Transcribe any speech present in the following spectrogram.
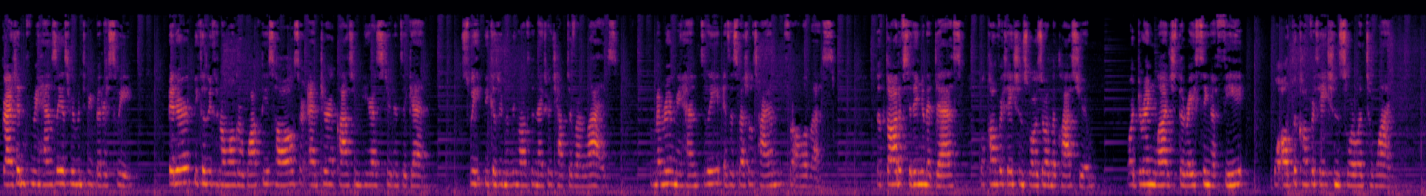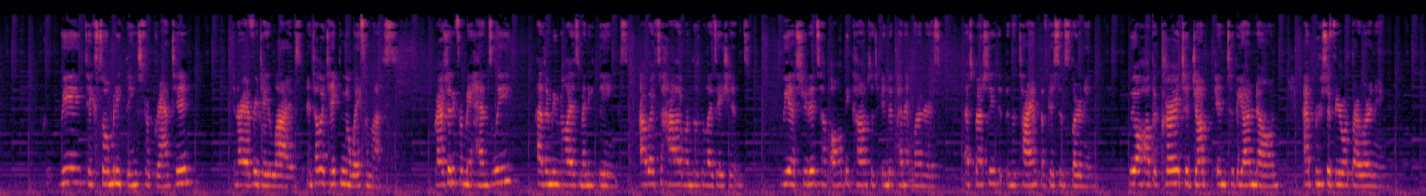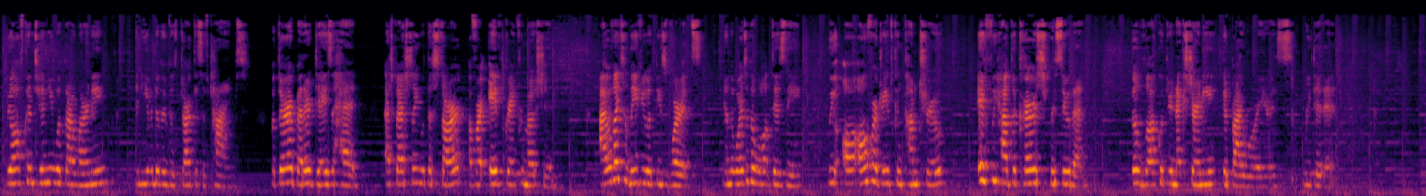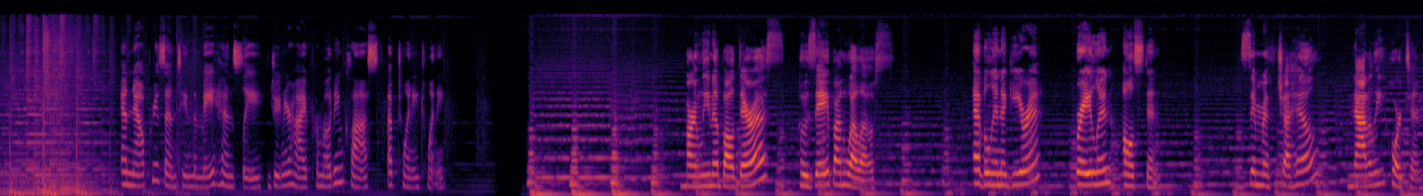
Graduating from Hensley has proven to be bittersweet. Bitter because we can no longer walk these halls or enter a classroom here as students again. Sweet because we're moving on to the next chapter of our lives. Remembering Mae Hensley is a special time for all of us. The thought of sitting in a desk while conversations swirls around the classroom, or during lunch the racing of feet while all the conversations swirl into one. We take so many things for granted in our everyday lives until they're taken away from us. Graduating from a Hensley has made me realize many things. I would like to highlight one of those realizations. We as students have all become such independent learners, especially in the time of distance learning. We all have the courage to jump into the unknown and persevere with our learning. We all continue with our learning and even through the darkest of times. But there are better days ahead, especially with the start of our 8th grade promotion. I would like to leave you with these words. In the words of the Walt Disney, we all, all of our dreams can come true if we have the courage to pursue them. Good luck with your next journey. Goodbye, Warriors. We did it. And now presenting the Mae Hensley Junior High Promoting Class of 2020. Marlena Balderas, Jose Banuelos. Evelyn Aguirre, Braylon Alston. Simrith Chahil, Natalie Horton.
